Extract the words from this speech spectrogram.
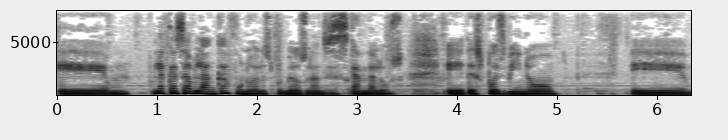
eh, la Casa Blanca, fue uno de los primeros grandes escándalos. Eh, después vino eh,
